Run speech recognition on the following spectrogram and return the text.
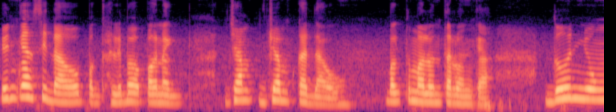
Yun kasi daw, pag halimbawa, pag nag-jump-jump ka daw, pag tumalon-talon ka, doon yung,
